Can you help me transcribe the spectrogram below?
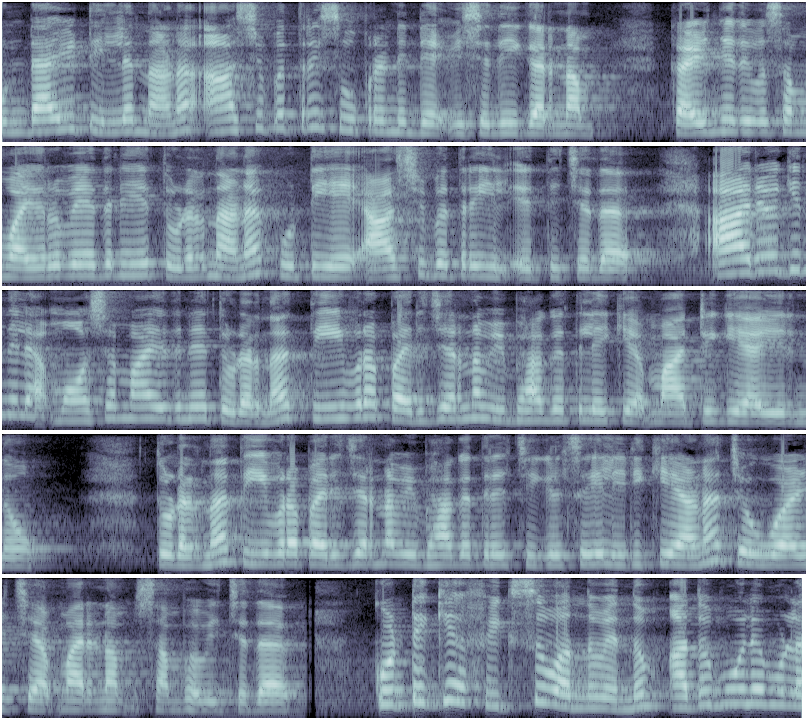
ഉണ്ടായിട്ടില്ലെന്നാണ് ആശുപത്രി സൂപ്രണ്ടിന്റെ വിശദീകരണം. കഴിഞ്ഞ ദിവസം വയറുവേദനയെ തുടർന്നാണ് കുട്ടിയെ ആശുപത്രിയിൽ എത്തിച്ചത്. ആരോഗ്യനില മോശമായതിനെ തുടർന്ന് തീവ്ര പരിചരണ വിഭാഗത്തിലേക്ക് മാറ്റുകയായിരുന്നു. തുടർന്ന് തീവ്രപരിചരണ വിഭാഗത്തിൽ ചികിത്സയിൽ ഇരിക്കെയാണ് ചൊവ്വാഴ്ച മരണം സംഭവിച്ചത്. കുട്ടിക്ക് ഫിക്സ് വന്നുവെന്നും അതുമൂലമുള്ള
